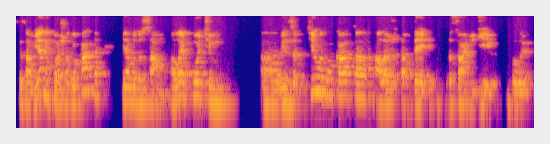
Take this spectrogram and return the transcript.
Сказав, я не хочу адвоката, я буду сам. Але потім е, він захотів адвоката, але вже там деякі процесуальні дії були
